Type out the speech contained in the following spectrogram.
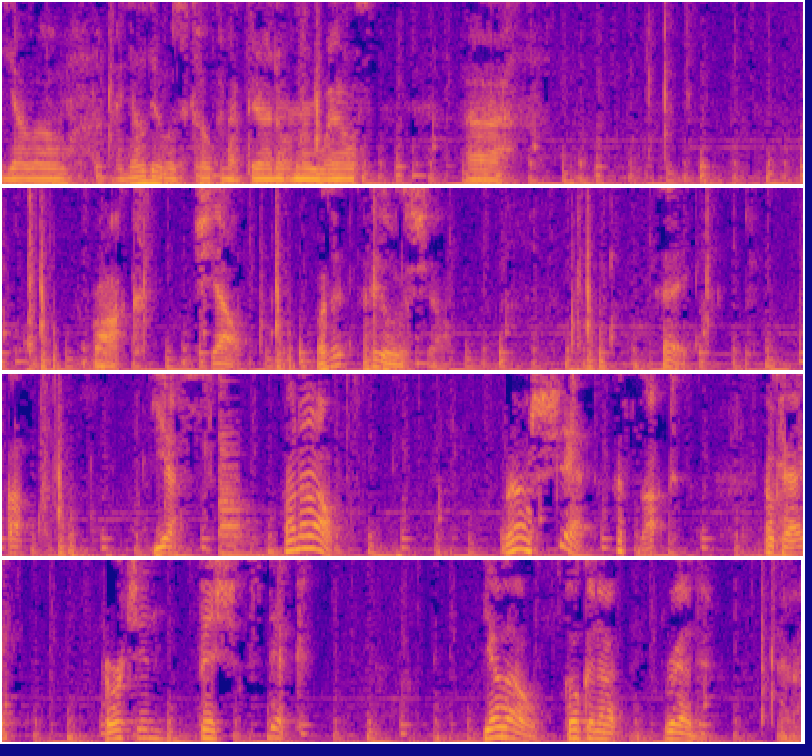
Yellow. I know there was a coconut there. I don't remember what else. Uh, rock, shell. Was it? I think it was a shell. Hey, up. Yes. Oh no. Oh shit. That sucked. Okay. Urchin, fish, stick. Yellow, coconut, red. Yeah.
